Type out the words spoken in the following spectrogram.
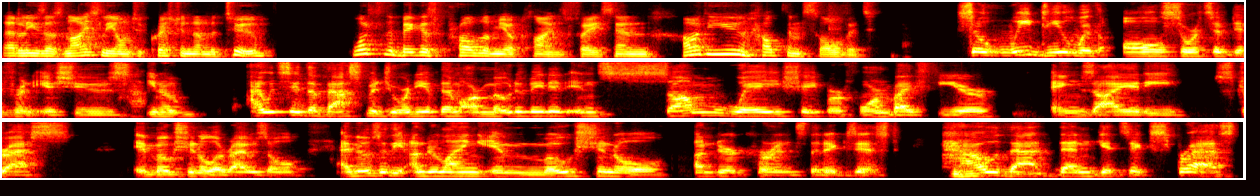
That leads us nicely on to question number two. What's the biggest problem your clients face and how do you help them solve it? So we deal with all sorts of different issues. You know, I would say the vast majority of them are motivated in some way, shape, or form by fear, anxiety, stress, emotional arousal. And those are the underlying emotional undercurrents that exist. Mm-hmm. How that then gets expressed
